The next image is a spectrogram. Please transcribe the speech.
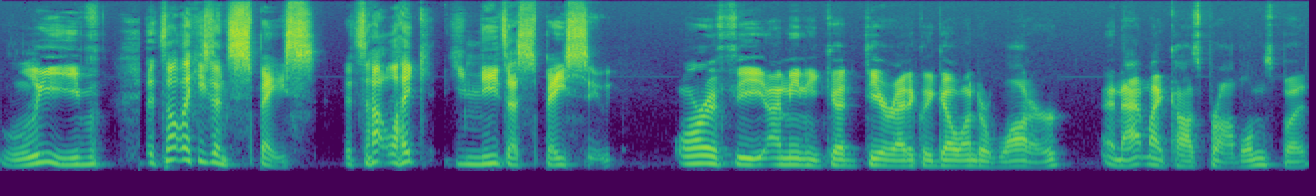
leave. It's not like he's in space. It's not like he needs a spacesuit. Or if he, I mean, he could theoretically go underwater, and that might cause problems, but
